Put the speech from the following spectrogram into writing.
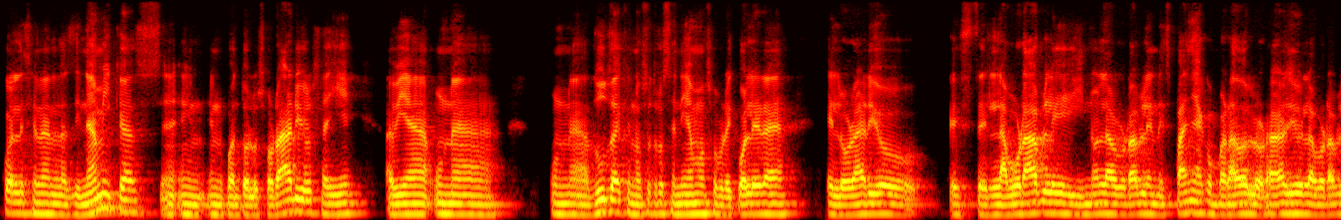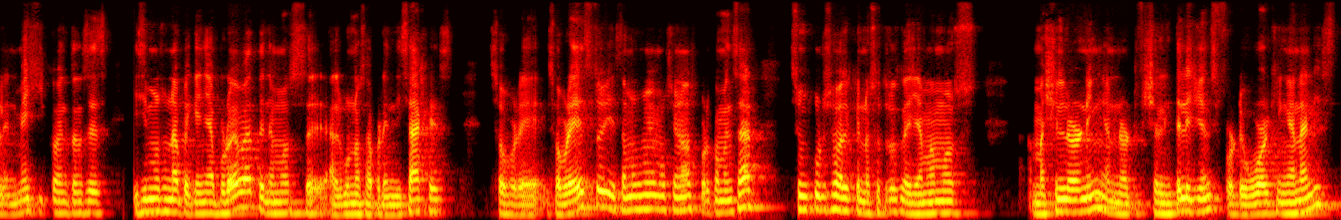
cuáles eran las dinámicas en, en cuanto a los horarios. Ahí había una, una duda que nosotros teníamos sobre cuál era el horario este, laborable y no laborable en España comparado al horario laborable en México. Entonces, hicimos una pequeña prueba, tenemos eh, algunos aprendizajes sobre, sobre esto y estamos muy emocionados por comenzar. Es un curso al que nosotros le llamamos Machine Learning and Artificial Intelligence for the Working Analyst.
